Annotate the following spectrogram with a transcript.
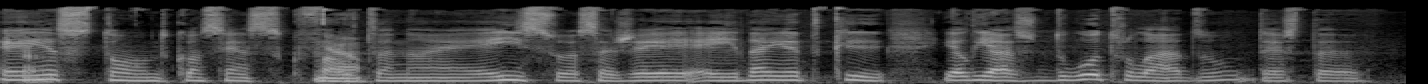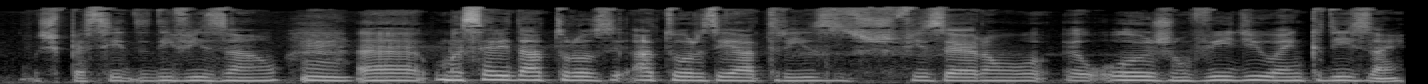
É esse tom de consenso que falta, não, não é? É isso, ou seja, é, é, a ideia de que, aliás, do outro lado desta espécie de divisão, hum. uh, uma série de atores, atores e atrizes fizeram hoje um vídeo em que dizem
